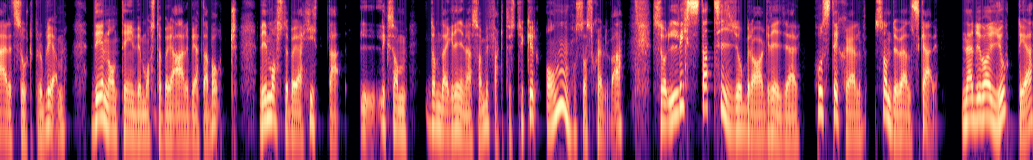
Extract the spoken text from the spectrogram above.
är ett stort problem. Det är någonting vi måste börja arbeta bort. Vi måste börja hitta liksom de där grejerna som vi faktiskt tycker om hos oss själva. Så lista tio bra grejer hos dig själv som du älskar. När du har gjort det,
